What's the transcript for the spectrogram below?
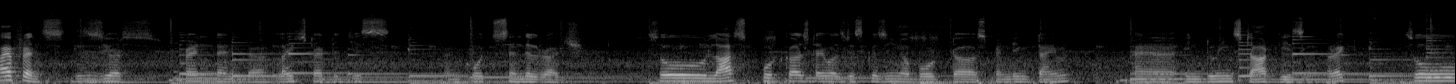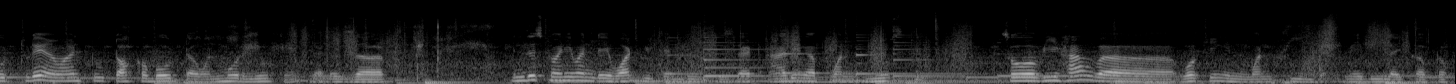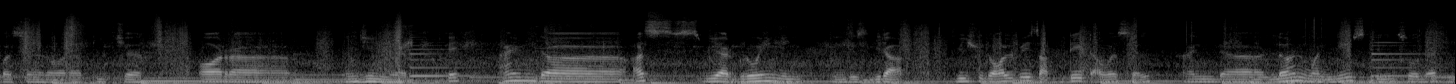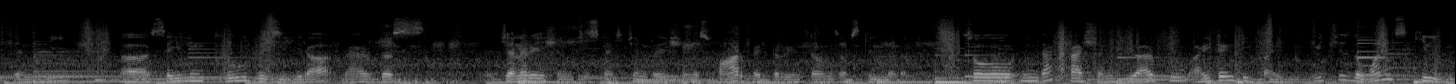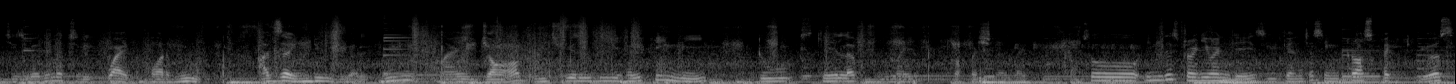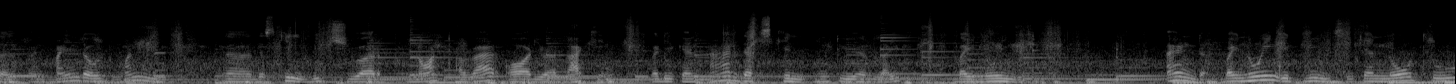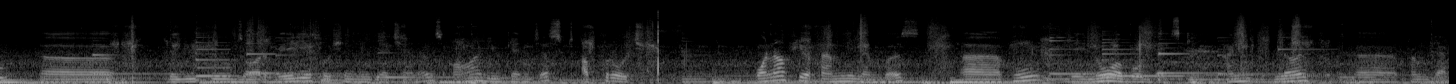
Hi, friends. This is your friend and uh, life strategist and coach Sendil Raj. So, last podcast I was discussing about uh, spending time uh, in doing stargazing, correct? So, today I want to talk about uh, one more new thing that is uh, in this 21 day, what we can do is that adding up one new skill so we have uh, working in one field maybe like a professor or a teacher or a engineer okay? And uh, us we are growing in, in this era. We should always update ourselves and uh, learn one new skill so that we can be uh, sailing through this era where the generation which is next generation is far better in terms of skill level. So in that fashion you have to identify which is the one skill which is very much required for you as an individual in my job which will be helping me to scale up my professional life. So in this 21 days you can just introspect yourself and find out one uh, the skill which you are not aware or you are lacking but you can add that skill into your life by knowing it. And by knowing it means you can know through uh, the youtubes or various social media channels or you can just approach one of your family members uh, who they know about that skill and learn uh, from them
